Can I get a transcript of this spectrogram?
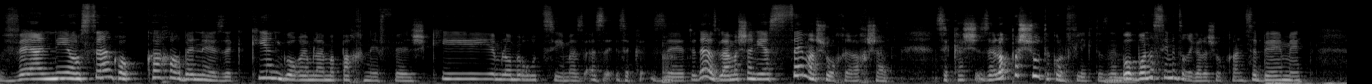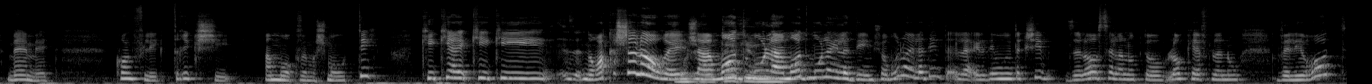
ואני עושה להם כל כך הרבה נזק, כי אני גורם להם מפח נפש, כי הם לא מרוצים, אז, אז זה, זה, אה. אתה יודע, אז למה שאני אעשה משהו אחר עכשיו? זה, קש, זה לא פשוט הקונפליקט הזה. Mm. בוא, בוא נשים את זה רגע לשולחן, זה באמת באמת קונפליקט רגשי עמוק ומשמעותי. כי, כי, כי, כי זה נורא קשה להורה לעמוד כן. מול, לעמוד מול הילדים, שאומרים לו, הילדים, הילדים אומרים, תקשיב, זה לא עושה לנו טוב, לא כיף לנו, ולראות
